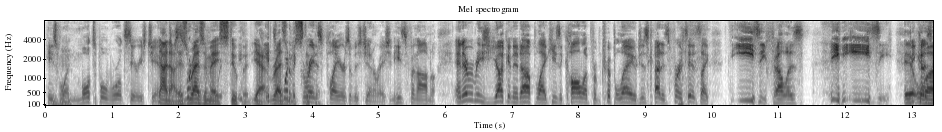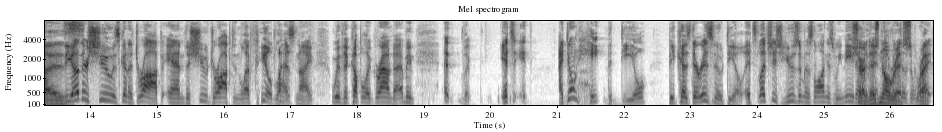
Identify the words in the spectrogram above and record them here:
He's won multiple World Series championships. Mm-hmm. I know, his resume is stupid. Yeah, it's one of the resume's stupid. greatest players of his generation. He's phenomenal, and everybody's yucking it up like he's a call up from AAA who just got his first hit. It's like easy, fellas. Easy, It because was- the other shoe is going to drop, and the shoe dropped in left field last night with a couple of ground. I mean, uh, look, it's it. I don't hate the deal because there is no deal. It's let's just use them as long as we need. Sure, them, there's no risk, right.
